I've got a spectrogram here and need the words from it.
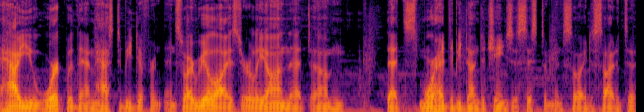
how you work with them has to be different. And so I realized early on that um, that more had to be done to change the system, and so I decided to,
